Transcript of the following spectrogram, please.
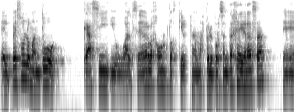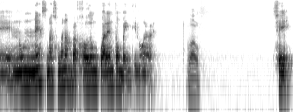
el peso lo mantuvo casi igual, se debe haber bajado unos 2 kilos nada más, pero el porcentaje de grasa eh, en un mes más o menos bajó de un 40 a un 29. Wow. Sí,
